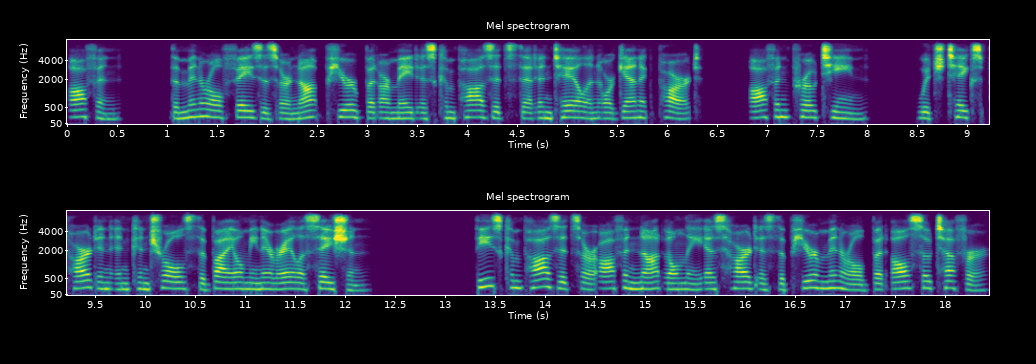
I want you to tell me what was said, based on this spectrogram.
Often, the mineral phases are not pure but are made as composites that entail an organic part, often protein, which takes part in and controls the biomineralization. These composites are often not only as hard as the pure mineral but also tougher,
